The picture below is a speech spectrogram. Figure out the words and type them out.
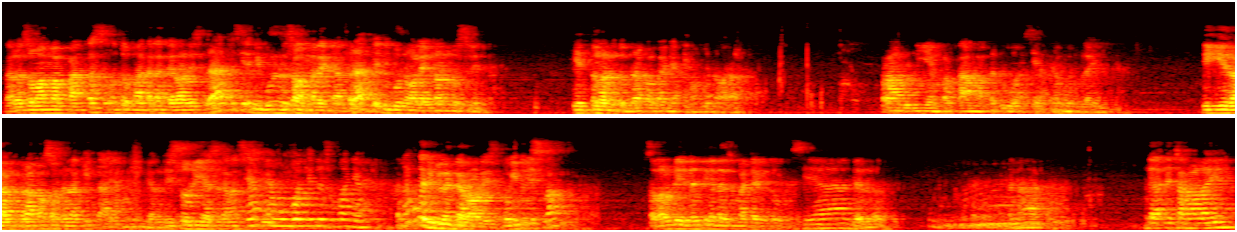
Kalau semua pantas untuk mengatakan teroris, berarti sih yang dibunuh sama mereka? Berarti yang dibunuh oleh non-muslim? Hitler itu berapa banyak yang membunuh orang? Perang dunia yang pertama, kedua, siapa yang memulai? Di Irak berapa saudara kita yang meninggal? Di Suriah sekarang siapa yang membuat itu semuanya? Kenapa tidak dibilang teroris? Begitu Islam selalu diidentikan dengan semacam itu. Kesian. Kenapa? Tidak ada cara lain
